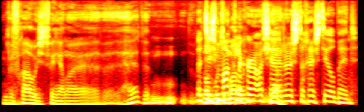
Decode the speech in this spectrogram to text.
En bij vrouwen is het van, ja, maar... eh, hè, de- m- wat Het is makkelijker mannen- als jij ja. rustig en stil bent.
